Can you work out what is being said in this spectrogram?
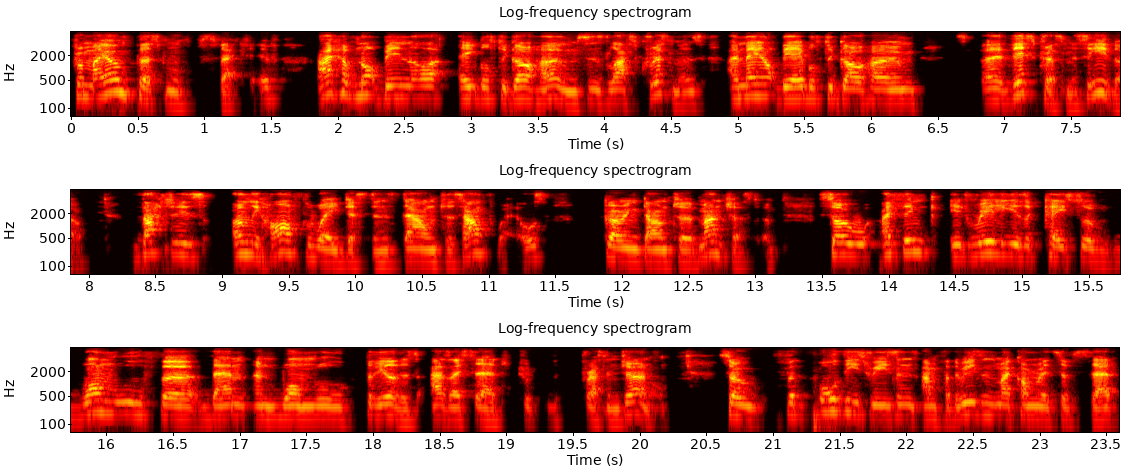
From my own personal perspective, I have not been able to go home since last Christmas. I may not be able to go home uh, this Christmas either. That is only half the way distance down to South Wales, going down to Manchester. So I think it really is a case of one rule for them and one rule for the others, as I said to the press and journal. So for all these reasons and for the reasons my comrades have said,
